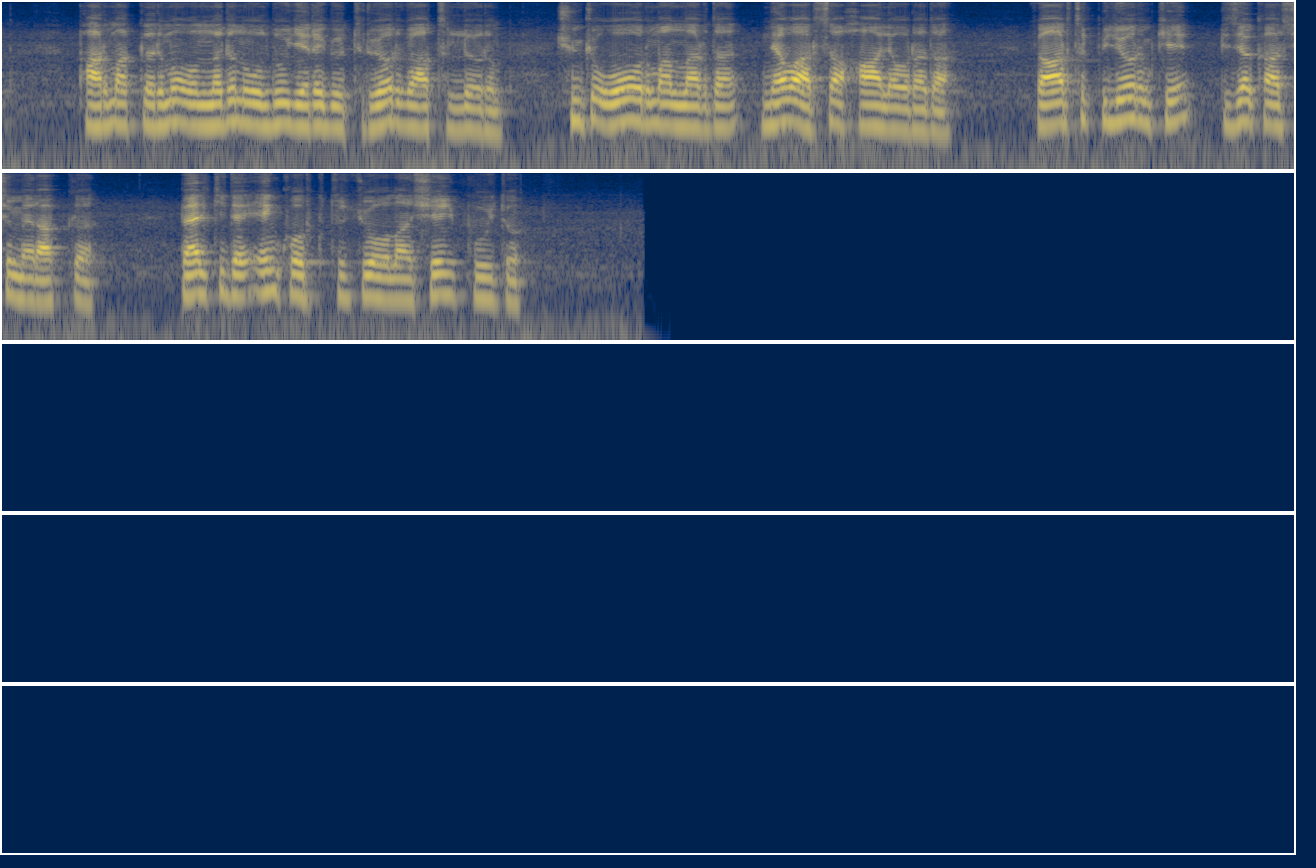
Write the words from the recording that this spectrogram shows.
parmaklarımı onların olduğu yere götürüyor ve hatırlıyorum. Çünkü o ormanlarda ne varsa hala orada. Ve artık biliyorum ki bize karşı meraklı. Belki de en korkutucu olan şey buydu.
